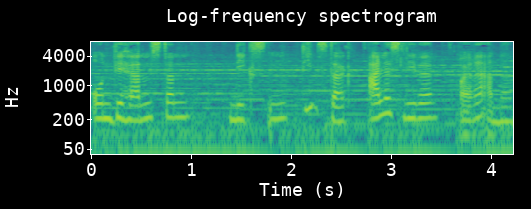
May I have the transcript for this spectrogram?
Und wir hören uns dann nächsten Dienstag. Alles Liebe, eure Anna.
